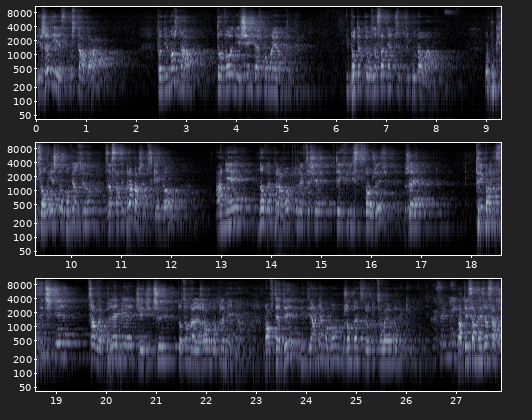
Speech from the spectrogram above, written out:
Jeżeli jest ustawa, to nie można dowolnie sięgać po majątek i potem to uzasadniać przed trybunałami. Bo póki co jeszcze obowiązują zasady prawa rzymskiego, a nie nowe prawo, które chce się w tej chwili stworzyć, że trybalistycznie całe plemię dziedziczy to, co należało do plemienia. No a wtedy Indianie mogą żądać zwrotu całej Ameryki. Na tej samej zasadzie.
